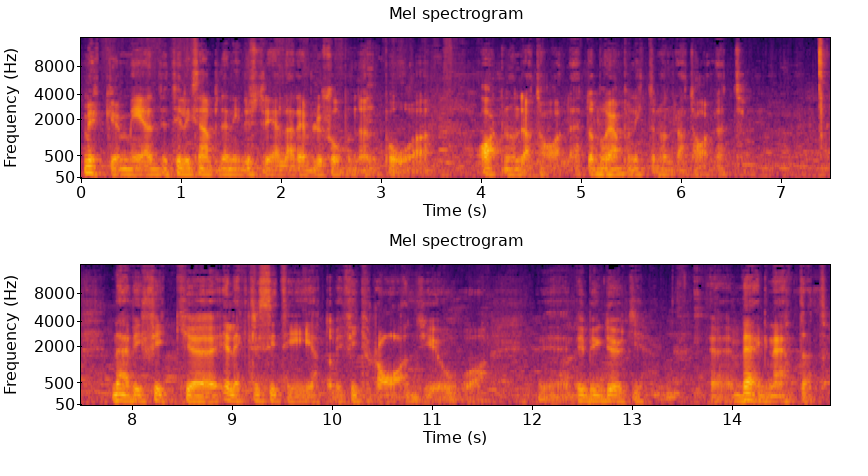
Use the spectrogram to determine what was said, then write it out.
mycket med till exempel den industriella revolutionen på 1800-talet och början på 1900-talet. När vi fick uh, elektricitet och vi fick radio och uh, vi byggde ut Eh, vägnätet.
